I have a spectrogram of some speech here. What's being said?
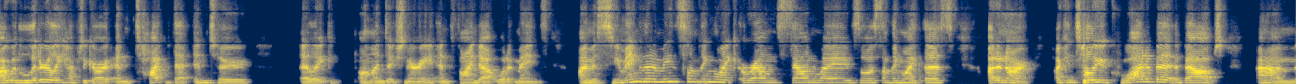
I would literally have to go and type that into a like online dictionary and find out what it means. I'm assuming that it means something like around sound waves or something like this. I don't know. I can tell you quite a bit about um,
